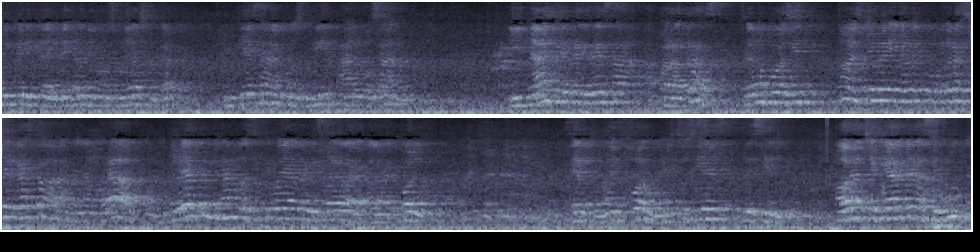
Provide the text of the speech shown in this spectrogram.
muy querida y dejan de consumir azúcar, empiezan a consumir algo sano. Y nadie regresa para atrás. O sea, no puedo decir, no, es que yo, yo, yo, le hacía gasto a mi enamorada, pero ya terminamos, así que voy a revisar a la, a la cola. ¿Cierto? No hay forma, esto sí es reciente. Ahora chequeate la segunda.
